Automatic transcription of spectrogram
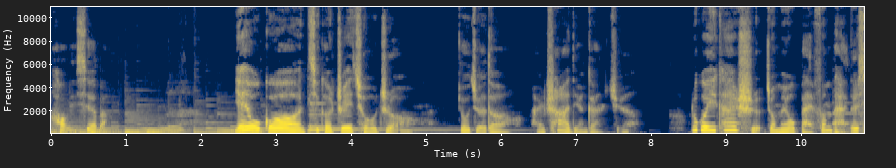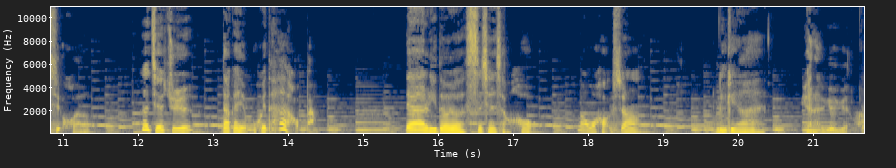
好一些吧？也有过几个追求者，又觉得。还差点感觉，如果一开始就没有百分百的喜欢，那结局大概也不会太好吧。恋爱里的思前想后，让我好像离恋爱越来越远了。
